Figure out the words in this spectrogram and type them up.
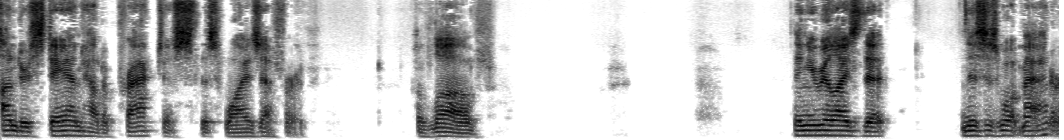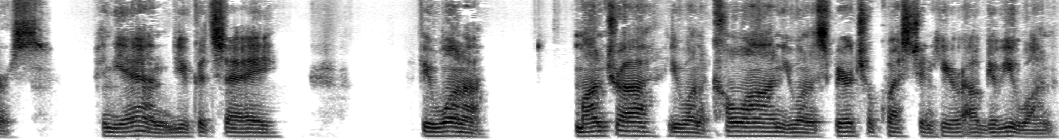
understand how to practice this wise effort of love, then you realize that this is what matters. In the end, you could say, if you want a mantra, you want a koan, you want a spiritual question here, I'll give you one.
